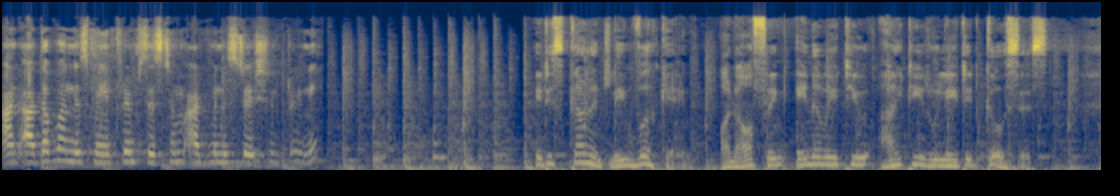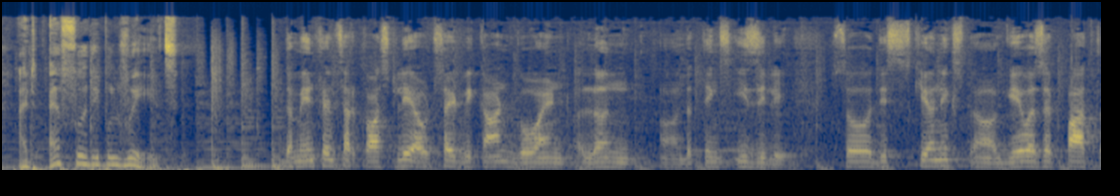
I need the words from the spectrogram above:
and other one is mainframe system administration training. It is currently working on offering innovative IT related courses at affordable rates the mainframes are costly outside we can't go and learn uh, the things easily so this Keonics uh, gave us a path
